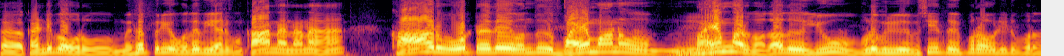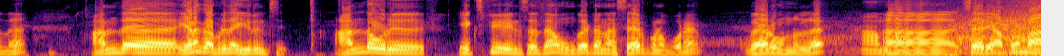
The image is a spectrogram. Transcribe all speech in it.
க கண்டிப்பாக ஒரு மிகப்பெரிய உதவியாக இருக்கும். காரணம் என்னன்னா கார் ஓட்டுறதே வந்து பயமான பயமாக இருக்கும். அதாவது யூ இவ்வளோ பெரிய விஷயத்தை இப்போ ஓட்டிட்டு போகிறதுன்னு அந்த எனக்கு அப்படி தான் இருந்துச்சு. அந்த ஒரு எக்ஸ்பீரியன்ஸை தான் உங்கள்கிட்ட நான் ஷேர் பண்ண போகிறேன் வேற ஒன்றும் இல்லை. சரி அப்புறமா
